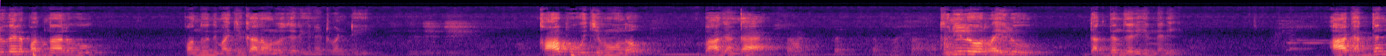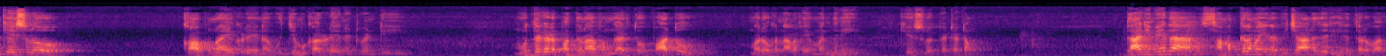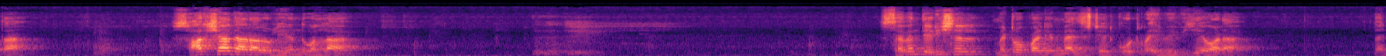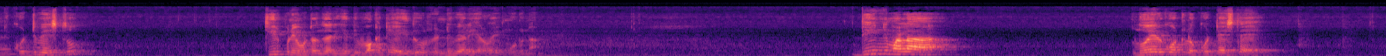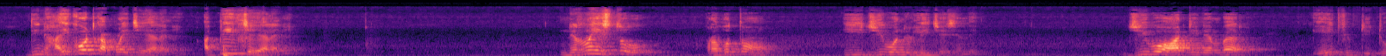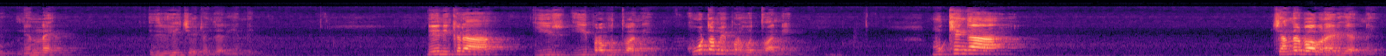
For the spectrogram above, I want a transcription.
రెండు వేల పద్నాలుగు పంతొమ్మిది మధ్యకాలంలో జరిగినటువంటి కాపు ఉద్యమంలో భాగంగా తునిలో రైలు దగ్ధం జరిగిందని ఆ దగ్ధం కేసులో కాపు నాయకుడైన ఉద్యమకారుడైనటువంటి ముద్దగడ పద్మనాభం గారితో పాటు మరొక నలభై మందిని కేసులో పెట్టడం దాని మీద సమగ్రమైన విచారణ జరిగిన తరువాత సాక్ష్యాధారాలు లేనందువల్ల seventh additional metropolitan magistrate court railway Vijayawada దాన్ని కొట్టివేస్తూ తీర్పునివ్వటం జరిగింది. ఒకటి ఐదు రెండు వేల ఇరవై మూడున. దీన్ని మళ్ళా లోయర్ కోర్టులో కొట్టేస్తే దీన్ని హైకోర్టుకు అప్లై చేయాలని అప్పీల్ చేయాలని నిర్ణయిస్తూ ప్రభుత్వం ఈ జీవోని రిలీజ్ చేసింది. G O R T number eight fifty two నిన్నే ఇది రిలీజ్ చేయడం జరిగింది. నేను ఇక్కడ ఈ ఈ ప్రభుత్వాన్ని కూటమి ప్రభుత్వాన్ని ముఖ్యంగా చంద్రబాబు నాయుడు గారిని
